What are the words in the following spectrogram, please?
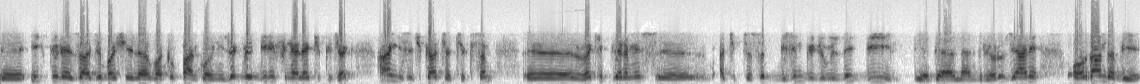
e, ilk gün Eczacıbaşı ile Vakıfbank oynayacak ve biri finale çıkacak. Hangisi çıkarsa çıksın e, rakiplerimiz e, açıkçası bizim gücümüzde değil diye değerlendiriyoruz. Yani oradan da bir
